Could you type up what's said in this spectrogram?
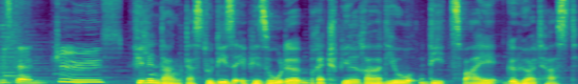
Bis denn, tschüss. Vielen Dank, dass du diese Episode Brettspielradio D2 gehört hast.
